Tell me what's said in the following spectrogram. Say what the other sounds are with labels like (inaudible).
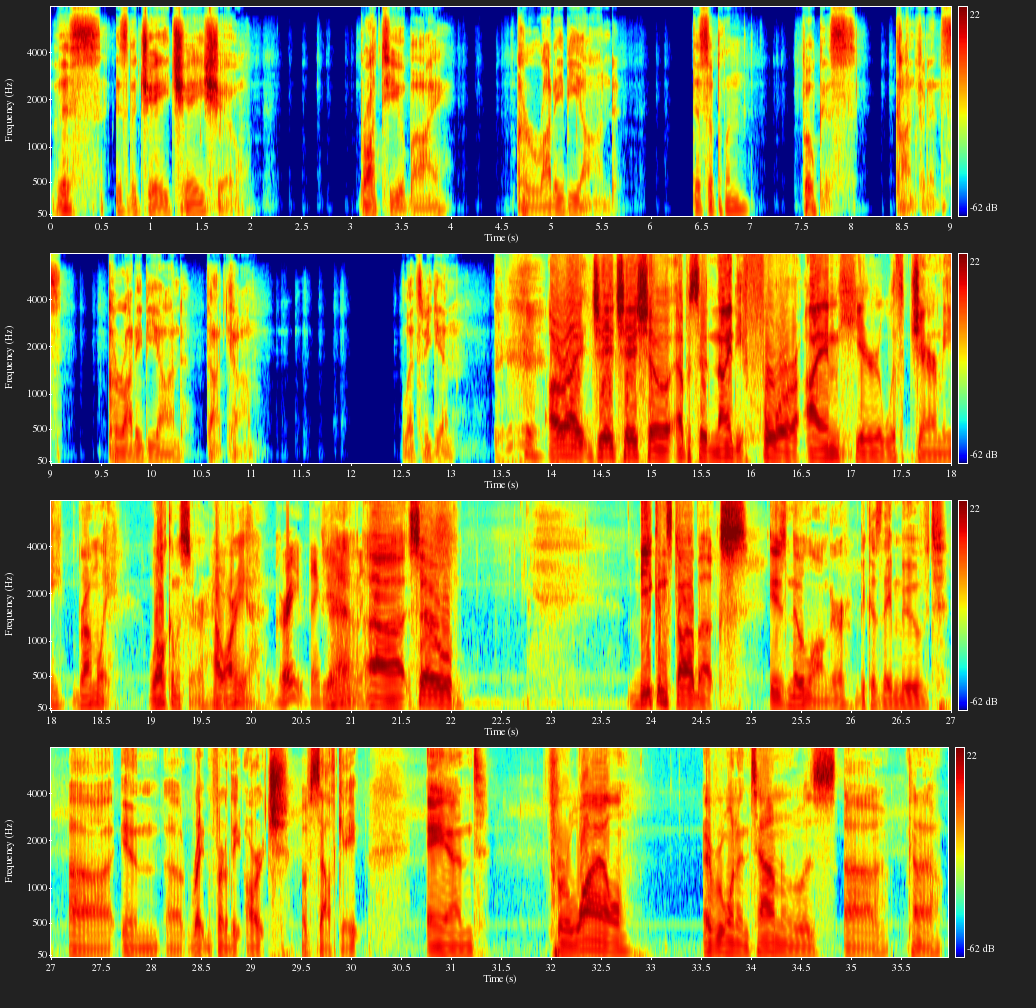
This is the Jay Che Show, brought to you by Karate Beyond. Discipline, focus, confidence. KarateBeyond.com. Let's begin. (laughs) All right, JH Show, episode 94. I am here with Jeremy Brumley. Welcome, sir. How are you? Great. Thanks for having me. Uh, so, Beacon Starbucks is no longer because they moved uh, in uh, right in front of the arch of Southgate, and for a while, everyone in town was uh, kind of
